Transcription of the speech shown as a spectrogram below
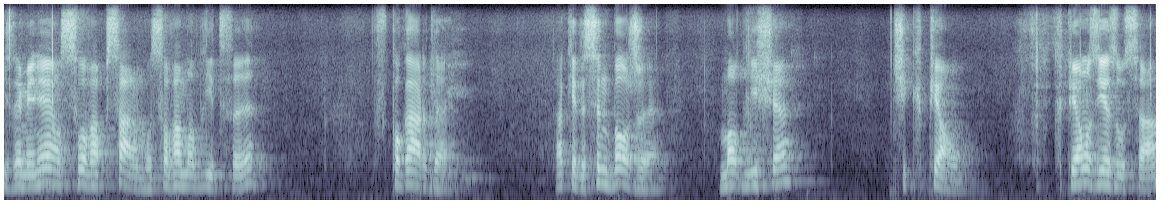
I zamieniają słowa psalmu, słowa modlitwy w pogardę. Tak? Kiedy Syn Boży modli się, ci kpią. Kpią z Jezusa,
